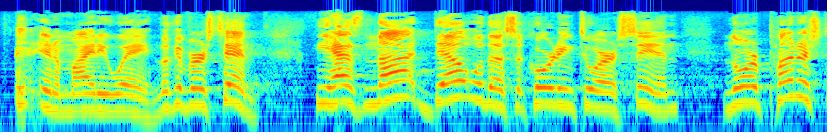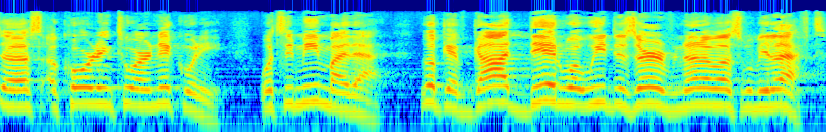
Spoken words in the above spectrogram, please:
in a mighty way. Look at verse 10. He has not dealt with us according to our sin, nor punished us according to our iniquity. What's he mean by that? Look, if God did what we deserve, none of us would be left.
